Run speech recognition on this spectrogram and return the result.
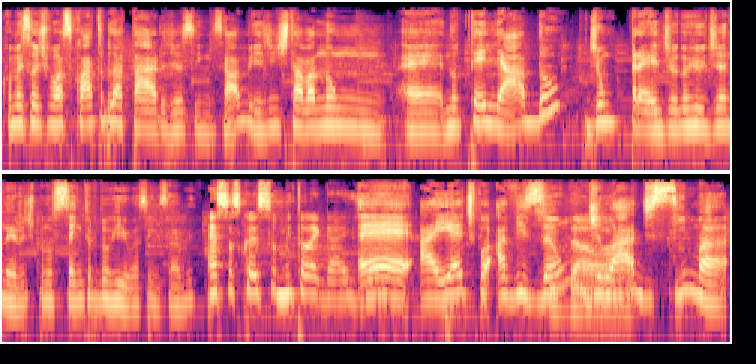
começou, tipo, umas quatro da tarde, assim, sabe? A gente tava num, é, no telhado de um prédio no Rio de Janeiro, tipo, no centro do Rio, assim, sabe? Essas coisas são muito legais. né? É, aí é, tipo, a visão de lá de cima,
